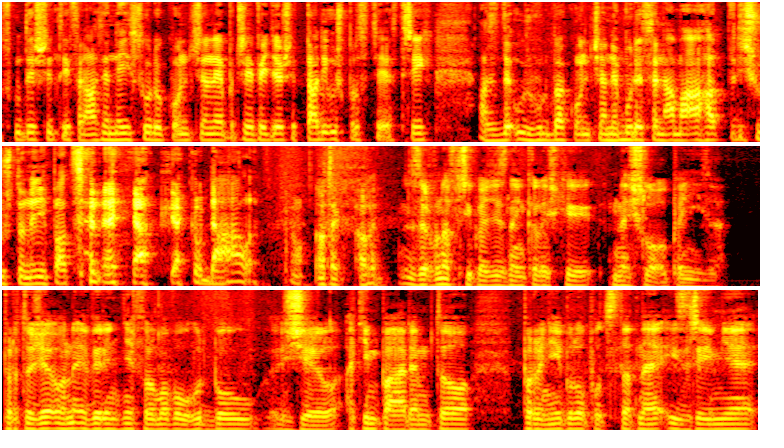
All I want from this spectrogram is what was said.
skutečně ty fráze nejsou dokončené, protože věděl, že tady už prostě je střih a zde už hudba končí a nebude se namáhat, když už to není placené, jak, jako dál. No. no tak, ale zrovna v případě Zdenka Lišky nešlo o peníze protože on evidentně filmovou hudbou žil a tím pádem to pro něj bylo podstatné i zřejmě,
